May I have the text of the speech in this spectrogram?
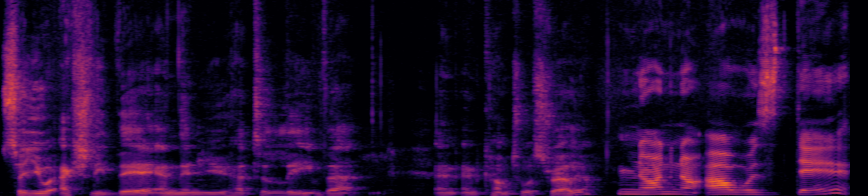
So you were actually there, and then you had to leave that and, and come to Australia. No, no, no. I was there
